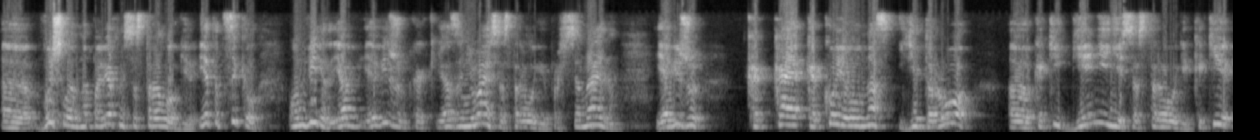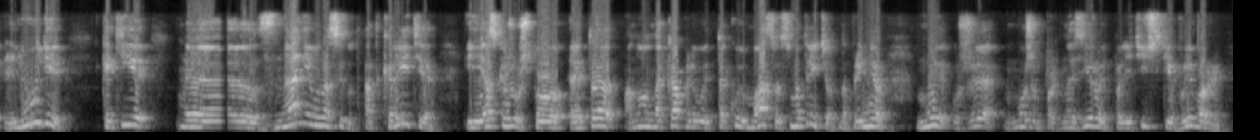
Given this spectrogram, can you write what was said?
э, вышла на поверхность астрология. И этот цикл, он виден. Я, я вижу, как я занимаюсь астрологией профессионально, я вижу, какая, какое у нас ядро, э, какие гении есть астрологии, какие люди, какие э, знания у нас идут, открытия. И я скажу, что это, оно накапливает такую массу. Смотрите, вот, например, мы уже можем прогнозировать политические выборы,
